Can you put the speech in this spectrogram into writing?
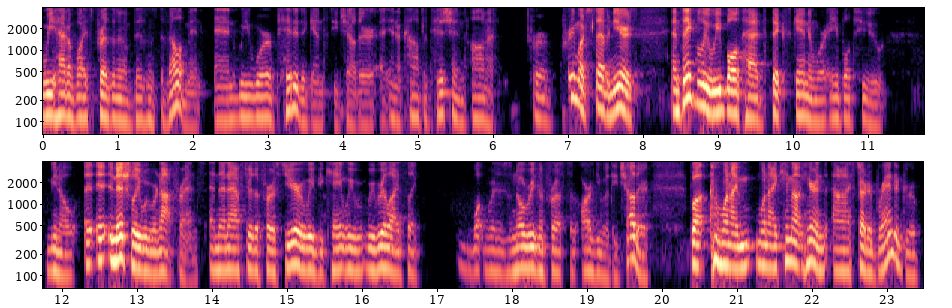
we had a vice president of business development and we were pitted against each other in a competition on us for pretty much seven years. And thankfully we both had thick skin and were able to you know initially we were not friends. And then after the first year we became we, we realized like what there's no reason for us to argue with each other. But when i when i came out here and, and i started branded group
